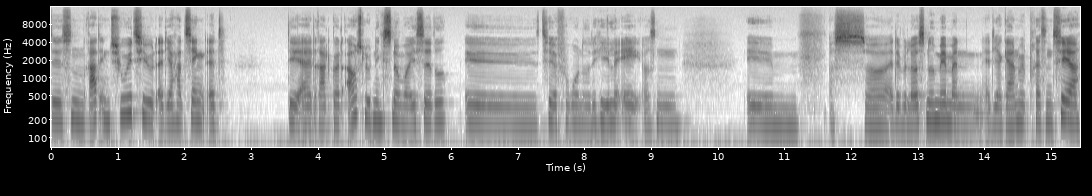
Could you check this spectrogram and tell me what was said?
det er sådan ret intuitivt, at jeg har tænkt, at det er et ret godt afslutningsnummer i sættet, øh, til at få rundet det hele af, og sådan, øh, og så er det vel også noget med, man, at jeg gerne vil præsentere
